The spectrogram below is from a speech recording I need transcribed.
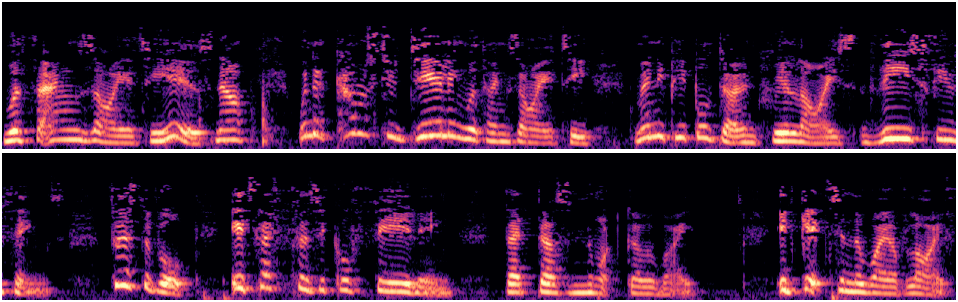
with anxiety is. Now, when it comes to dealing with anxiety, many people don't realize these few things. First of all, it's a physical feeling that does not go away. It gets in the way of life.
